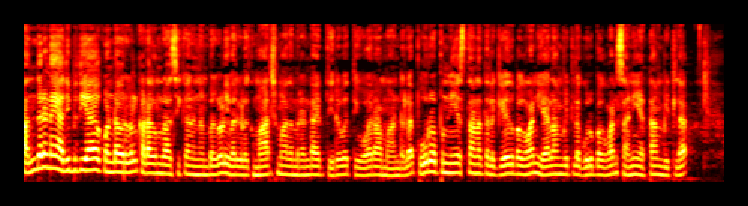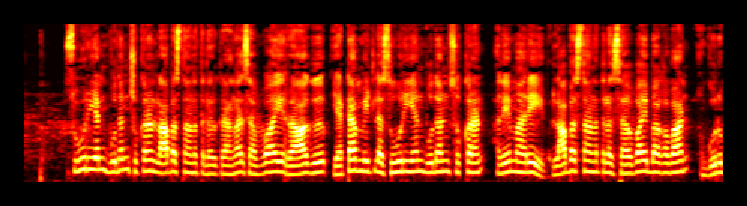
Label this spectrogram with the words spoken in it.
சந்திரனை அதிபதியாக கொண்டவர்கள் கடகம் ராசிக்கார நண்பர்கள். இவர்களுக்கு மார்ச் மாதம் ரெண்டாயிரத்தி இருபத்தி ஓராம் ஆண்டுல பூர்வ புண்ணியஸ்தானத்தில் கேது பகவான் ஏழாம் வீட்டில் குரு பகவான் சனி எட்டாம் வீட்டில் சூரியன் புதன் சுக்கரன் லாபஸ்தானத்தில் இருக்கிறாங்க. செவ்வாய் ராகு எட்டாம் வீட்டில் சூரியன் புதன் சுக்கரன். அதே மாதிரி லாபஸ்தானத்தில் செவ்வாய் பகவான் குரு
